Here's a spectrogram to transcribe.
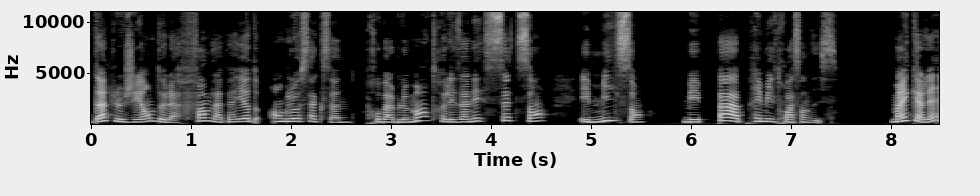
datent le géant de la fin de la période anglo-saxonne, probablement entre les années 700 et 1100, mais pas après 1310. Mike Allen,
